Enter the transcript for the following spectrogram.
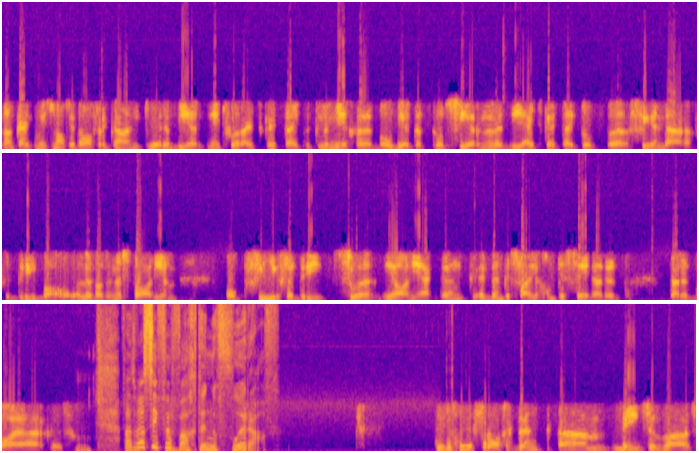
Dan kyk mense na Suid-Afrika in die tweede beurt net voor uitskyttyd het hulle 9 bilbeter trotseer en hulle die uitskyttyd op uh, 34 vir 3 bal. Hulle was in 'n stadium op 4 vir 3. So ja, nee, ek dink ek dink dit is veilig om te sê dat dit dat dit baie erg is. Wat was die verwagtinge vooraf? Dis 'n goeie vraag. Ek dink ehm um, mense was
